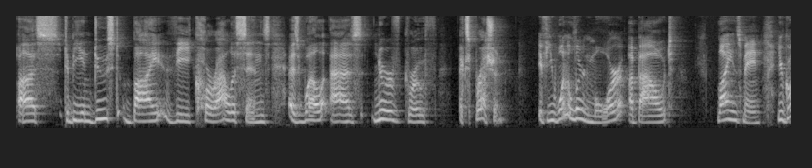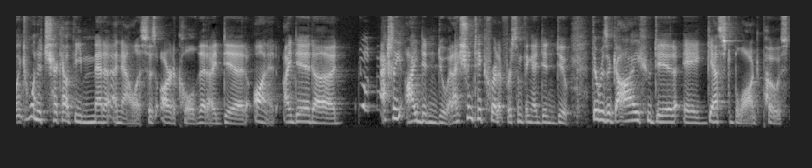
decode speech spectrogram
us to be induced by the corallocins as well as nerve growth expression. If you want to learn more about lion's mane, you're going to want to check out the meta analysis article that I did on it. I did a actually, I didn't do it. I shouldn't take credit for something I didn't do. There was a guy who did a guest blog post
